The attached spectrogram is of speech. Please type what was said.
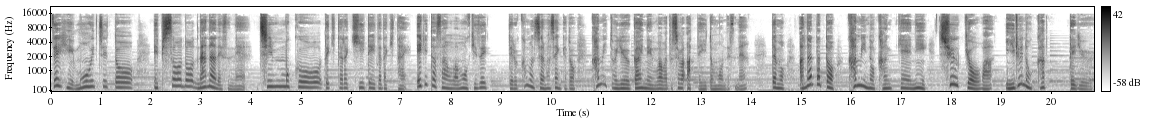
ぜひもう一度エピソード7ですね。沈黙をできたら聞いていただきたい。エリタさんはもう気づいてるかもしれませんけど、神という概念は私はあっていいと思うんですね。でも、あなたと神の関係に宗教はいるのかっていう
